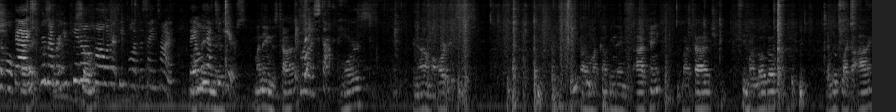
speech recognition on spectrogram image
eight. Guys, remember, you can't all So- holler at people at the same time. They only have two ears. My name is Taj Mama, stop. Morris, and I'm an artist. Uh, my company name is I Paint by Taj. See my logo? It looks like an eye.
